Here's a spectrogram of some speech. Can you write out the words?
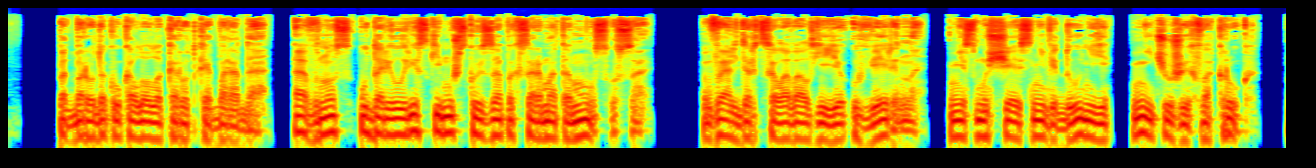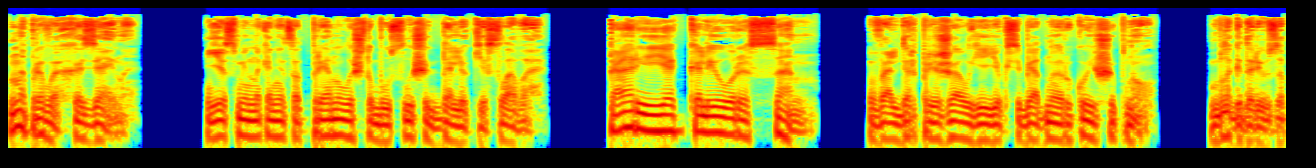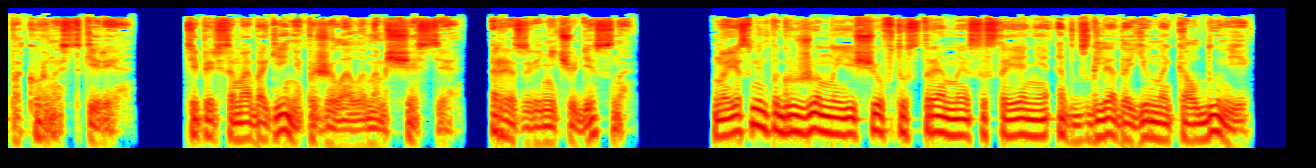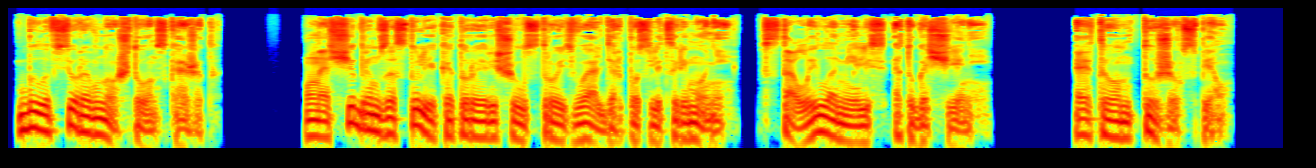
Подбородок уколола короткая борода, а в нос ударил резкий мужской запах с ароматом мускуса. Вальдер целовал ее уверенно, не смущаясь ни ведуньи, ни чужих вокруг, на правах хозяина. Ясмин наконец отпрянула, чтобы услышать далекие слова. «Тария Калиора-сан». Вальдер прижал ее к себе одной рукой и шепнул. «Благодарю за покорность, Кирия. Теперь сама богиня пожелала нам счастья. Разве не чудесно?» Но Ясмин, погруженная еще в то странное состояние от взгляда юной колдуньи, было все равно, что он скажет. На щедром застолье, которое решил строить Вальдер после церемонии, столы ломились от угощений. Это он тоже успел.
